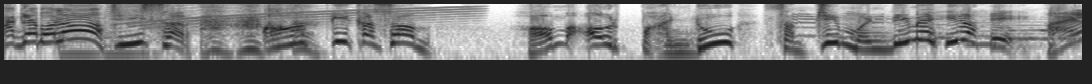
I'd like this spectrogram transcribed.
आगे बोलो। जी सर आपकी कसम हम और पांडू सब्ज़ी मंडी में ही रहे। हैं?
